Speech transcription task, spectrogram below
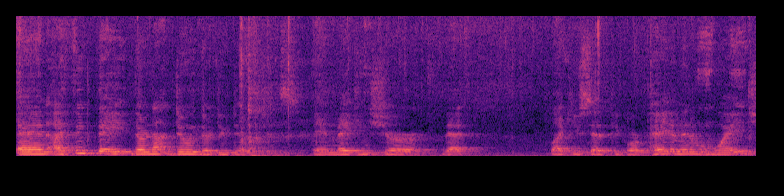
And I think they, they're not doing their due diligence in making sure that, like you said, people are paid a minimum wage,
